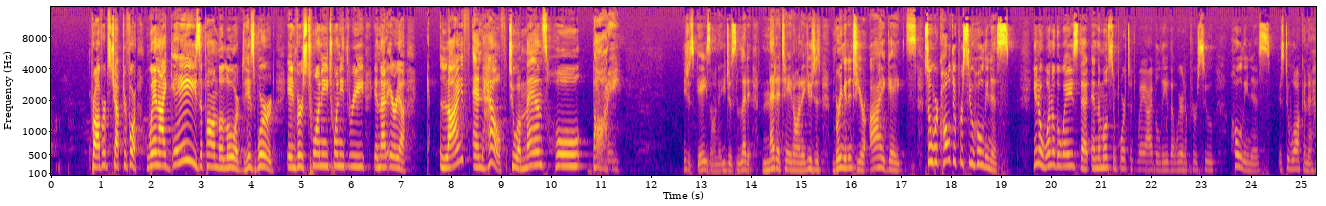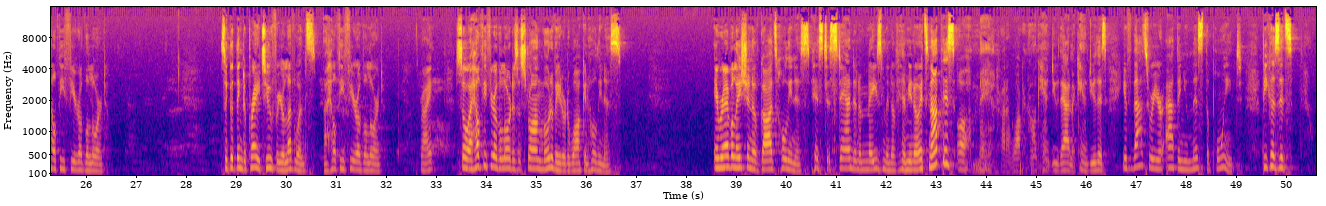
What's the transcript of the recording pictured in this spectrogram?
Proverbs chapter 4. When I gaze upon the Lord, his word, in verse 20, 23, in that area, life and health to a man's whole body. You just gaze on it. You just let it meditate on it. You just bring it into your eye gates. So we're called to pursue holiness. You know, one of the ways that, and the most important way I believe that we're to pursue holiness is to walk in a healthy fear of the Lord. It's a good thing to pray too for your loved ones, a healthy fear of the Lord, right? So, a healthy fear of the Lord is a strong motivator to walk in holiness. A revelation of God's holiness is to stand in amazement of Him. You know, it's not this, oh man, I gotta walk and oh, I can't do that and I can't do this. If that's where you're at, then you miss the point because it's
